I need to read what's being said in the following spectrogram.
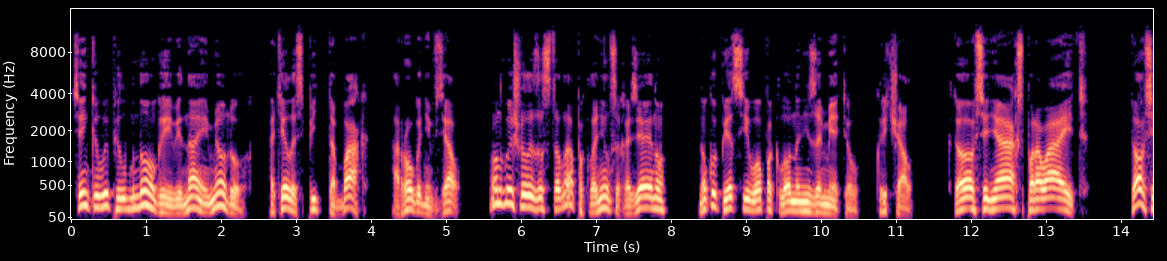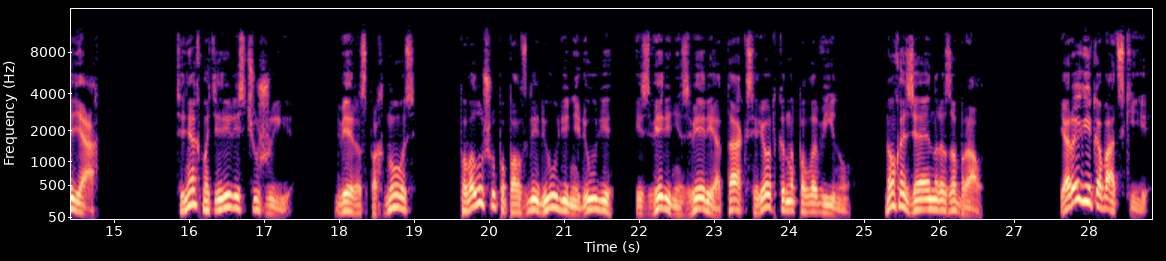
Сенька выпил много и вина, и меду, Хотелось пить табак, а рога не взял. Он вышел из-за стола, поклонился хозяину, но купец его поклона не заметил, кричал. «Кто в синях споровает? Кто в синях?» В синях матерились чужие. Дверь распахнулась, по валушу поползли люди, не люди, и звери, не звери, а так, середка наполовину. Но хозяин разобрал. «Ярыги кабацкие!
